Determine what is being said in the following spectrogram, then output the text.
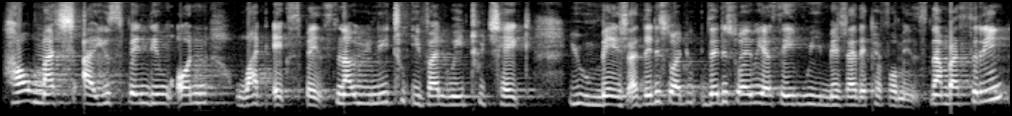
How much are you spending on what expense? Now you need to evaluate to check, you measure. That is, what, that is why we are saying we measure the performance. Number three,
